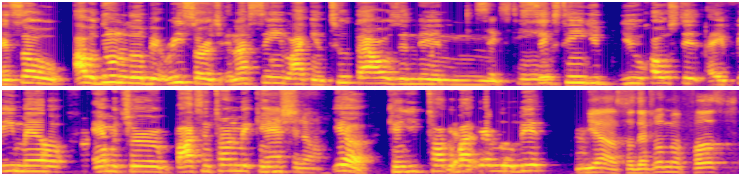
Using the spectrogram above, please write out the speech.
and so I was doing a little bit research, and I seen like in 2016, 16. you you hosted a female amateur boxing tournament. Can National. you? Yeah. Can you talk about that a little bit? Yeah, so that was my first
